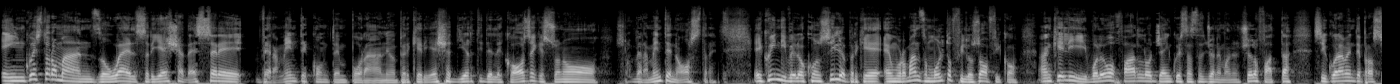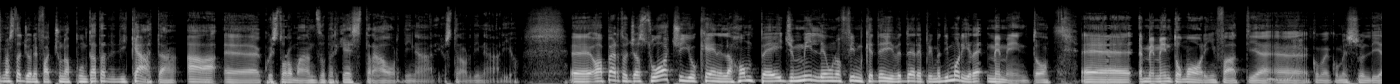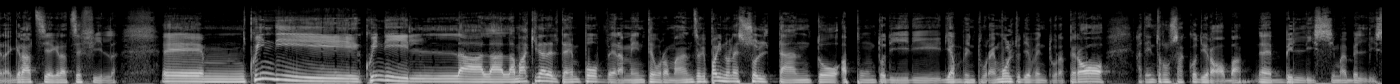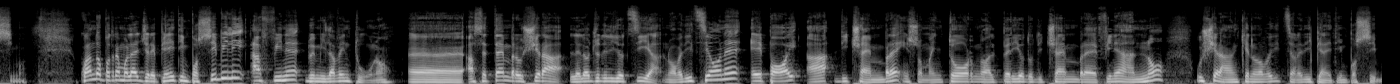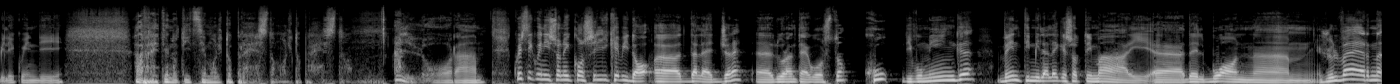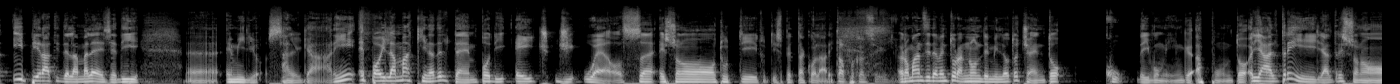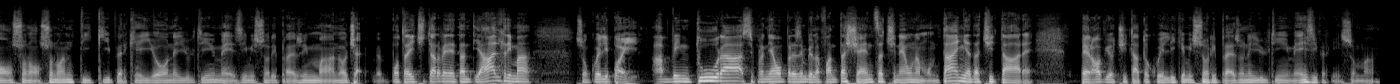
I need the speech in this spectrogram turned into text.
E in questo romanzo Wells riesce ad essere veramente contemporaneo perché riesce a dirti delle cose che sono, sono veramente nostre. E quindi ve lo consiglio perché è un romanzo molto filosofico. Anche lì volevo farlo già in questa stagione, ma non ce l'ho fatta. Sicuramente prossima stagione faccio una puntata dedicata a eh, questo romanzo perché è straordinario, straordinario. Eh, ho aperto Just Watch UK nella homepage 1001 film che devi vedere prima di morire. Memento. Eh, Memento mori, infatti, eh, eh, come, come suol dire. Grazie, grazie Phil. Ehm, quindi quindi la, la- la macchina del tempo veramente un romanzo che poi non è soltanto appunto di, di- di avventura, è molto di avventura, però ha dentro un sacco di roba. È bellissimo, è bellissimo. Quando potremo leggere Pianeti Impossibili? A fine 2021. Eh, a settembre uscirà L'elogio dell'idiozia, nuova edizione, e poi a dicembre, insomma intorno al periodo dicembre-fine anno, uscirà anche la nuova edizione di Pianeti Impossibili, quindi avrete notizie molto presto, molto presto. Allora, questi quindi sono i consigli che vi do eh, da leggere eh, durante agosto. Q di Wuming, 20.000 leghe sotto i mari eh, del buon ehm, Jules Verne, I pirati della Malesia di Emilio Salgari e poi La macchina del tempo di H.G. Wells e sono tutti, tutti spettacolari. Top consigli. Romanzi d'avventura non del 1800, Q dei Wuming, appunto. Gli altri, gli altri sono, sono- sono antichi perché io negli ultimi mesi mi sono ripreso in mano. Cioè, potrei citarvene tanti altri, ma sono quelli poi avventura. Se prendiamo per esempio la fantascienza, ce n'è una montagna da citare. Però vi ho citato quelli che mi sono ripreso negli ultimi mesi perché insomma.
